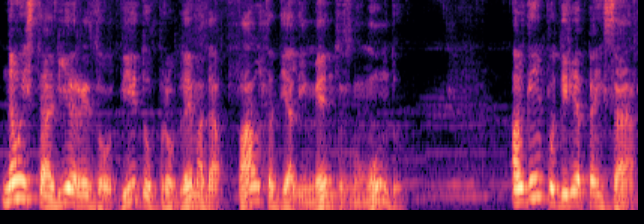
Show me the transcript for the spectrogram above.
não estaria resolvido o problema da falta de alimentos no mundo? Alguém poderia pensar:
